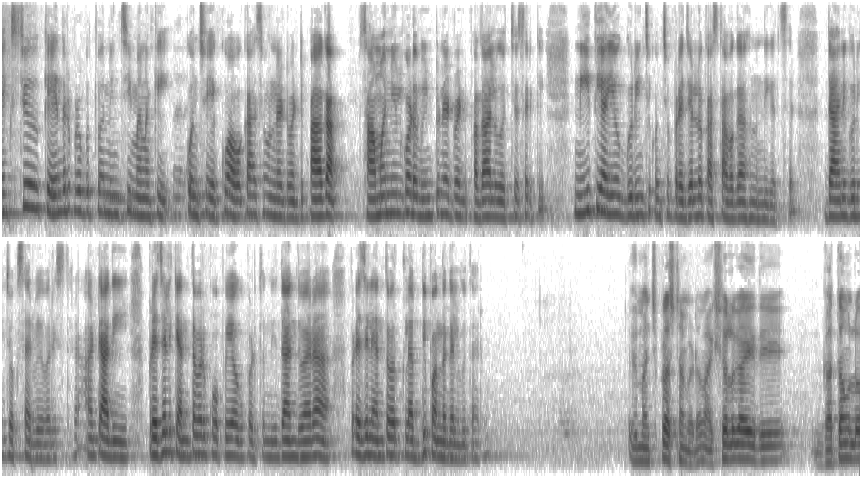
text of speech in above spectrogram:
నెక్స్ట్ కేంద్ర ప్రభుత్వం నుంచి మనకి కొంచెం ఎక్కువ అవకాశం ఉన్నటువంటి బాగా సామాన్యులు కూడా వింటున్నటువంటి పదాలు వచ్చేసరికి నీతి ఆయోగ్ గురించి కొంచెం ప్రజల్లో కాస్త అవగాహన ఉంది కదా సార్. దాని గురించి ఒకసారి వివరిస్తారా? అంటే అది ప్రజలకి ఎంతవరకు ఉపయోగపడుతుంది? దాని ద్వారా ప్రజలు ఎంతవరకు లబ్ధి పొందగలుగుతారు? ఇది మంచి ప్రశ్న మేడం. యాక్చువల్గా ఇది గతంలో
